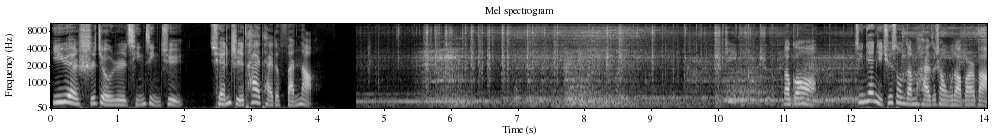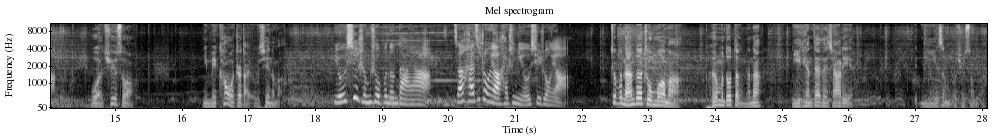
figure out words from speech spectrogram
一月十九日情景剧《全职太太的烦恼》。老公，今天你去送咱们孩子上舞蹈班吧。我去送。你没看我这打游戏呢吗？游戏什么时候不能打呀？咱孩子重要还是你游戏重要？这不难得周末吗？朋友们都等着呢。你一天待在家里，你怎么不去送啊？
